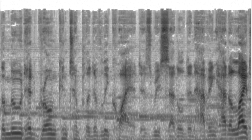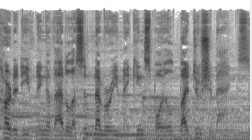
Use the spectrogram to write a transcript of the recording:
the mood had grown contemplatively quiet as we settled in having had a light-hearted evening of adolescent memory making spoiled by douchebags.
